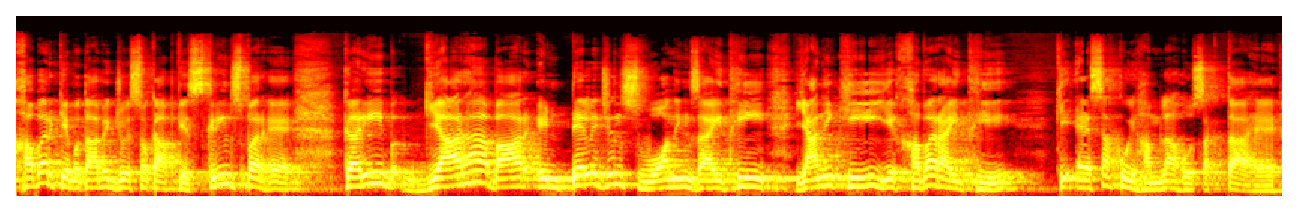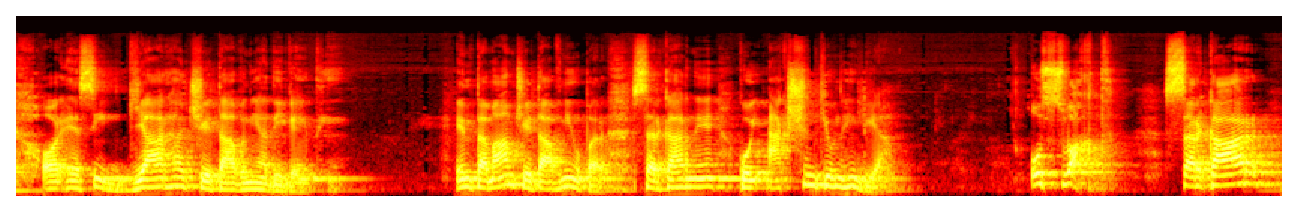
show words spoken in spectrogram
खबर के मुताबिक जो इस वक्त आपके स्क्रीन पर है, करीब 11 बार इंटेलिजेंस वार्निंग्स आई थी। यानी कि यह खबर आई थी कि ऐसा कोई हमला हो सकता है और ऐसी 11 चेतावनियाँ दी गई थी। इन तमाम चेतावनियों पर सरकार ने कोई एक्शन क्यों नहीं लिया? उस वक्त सरकार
